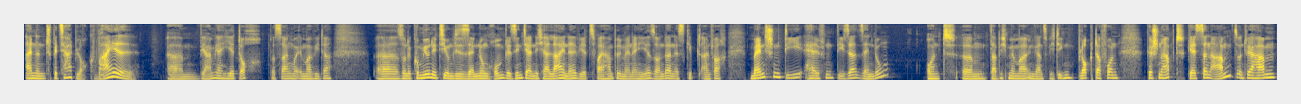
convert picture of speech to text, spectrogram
einen Spezialblock, weil ähm, wir haben ja hier doch, das sagen wir immer wieder, äh, so eine Community um diese Sendung rum. Wir sind ja nicht alleine, wir zwei Hampelmänner hier, sondern es gibt einfach Menschen, die helfen dieser Sendung und ähm, da habe ich mir mal einen ganz wichtigen Blog davon geschnappt, gestern Abend. Und wir haben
